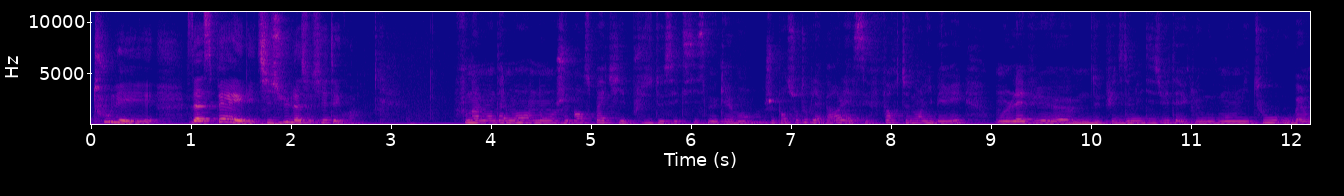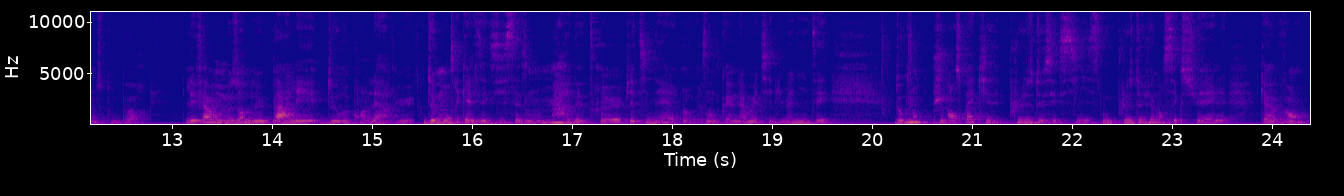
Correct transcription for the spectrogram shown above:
tous les aspects et les tissus de la société, quoi. Fondamentalement, non, je pense pas qu'il y ait plus de sexisme qu'avant. Je pense surtout que la parole, elle s'est fortement libérée. On l'a vu euh, depuis 2018 avec le mouvement MeToo ou Balance ton port. Les femmes ont besoin de parler, de reprendre la rue, de montrer qu'elles existent, elles ont marre d'être euh, piétinées, elles représentent quand même la moitié de l'humanité. Donc non, je pense pas qu'il y ait plus de sexisme ou plus de violence sexuelle qu'avant.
